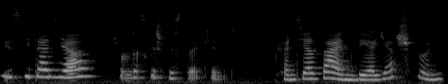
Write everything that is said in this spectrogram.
ist sie dann ja schon das Geschwisterkind. Könnte ja sein, wäre ja schön.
